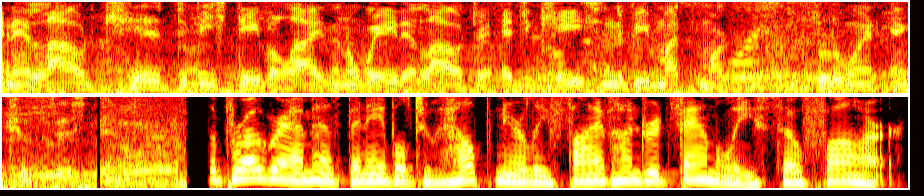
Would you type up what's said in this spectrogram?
and allowed kids to be stabilized in a way that allowed their education to be much more fluent and consistent. The program has been able to help nearly 500 families so far.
